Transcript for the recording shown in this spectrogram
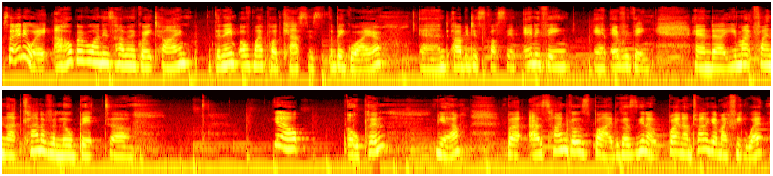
So, anyway, I hope everyone is having a great time. The name of my podcast is The Big Wire, and I'll be discussing anything and everything. And uh, you might find that kind of a little bit, um, you know, open, yeah. But as time goes by, because, you know, right now I'm trying to get my feet wet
